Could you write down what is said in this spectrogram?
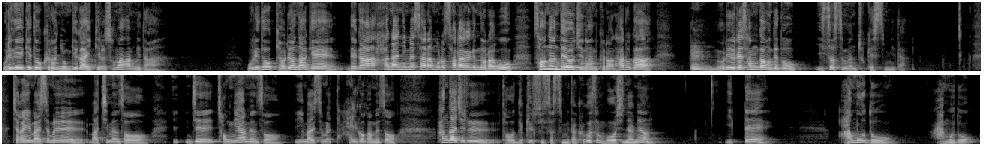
우리에게도 그런 용기가 있기를 소망합니다. 우리도 결연하게 내가 하나님의 사람으로 살아가겠노라고 선언되어지는 그런 하루가 우리들의 삶 가운데도 있었으면 좋겠습니다. 제가 이 말씀을 마치면서 이제 정리하면서 이 말씀을 다 읽어가면서 한 가지를 더 느낄 수 있었습니다. 그것은 무엇이냐면 이때 아무도 아무도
